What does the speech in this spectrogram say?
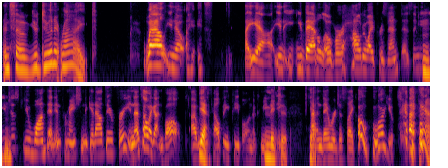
And so you're doing it right. Well, you know, it's, uh, yeah, you know, you, you, battle over how do I present this? And you, mm-hmm. you just, you want that information to get out there free. And that's how I got involved. I was yeah. just helping people in the community. Me too yeah. and they were just like, "Oh, who are you?" Yeah.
